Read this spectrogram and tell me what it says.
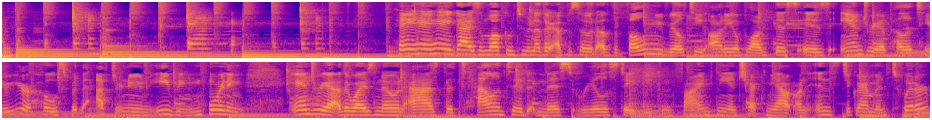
thank you Hey, hey, hey, guys, and welcome to another episode of the Follow Me Realty audio blog. This is Andrea Pelletier, your host for the afternoon, evening, morning. Andrea, otherwise known as the Talented Miss Real Estate. You can find me and check me out on Instagram and Twitter,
